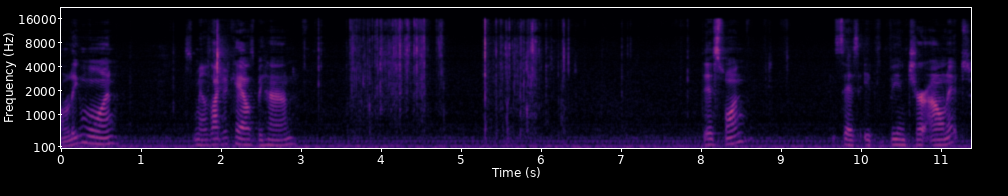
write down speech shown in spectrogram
Only one. Smells like a cow's behind. This one, it says Adventure on it.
